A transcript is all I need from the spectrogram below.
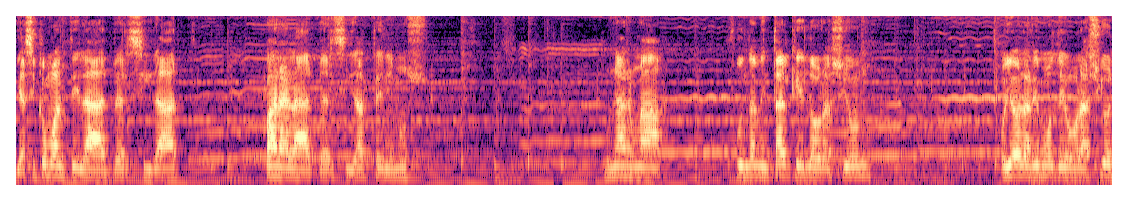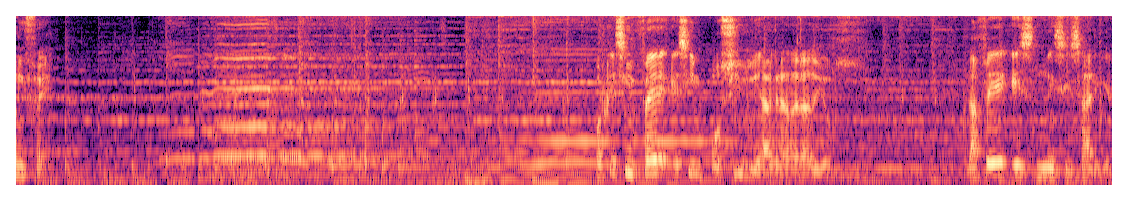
Y así como ante la adversidad, para la adversidad tenemos un arma fundamental que es la oración. Hoy hablaremos de oración y fe. Porque sin fe es imposible agradar a Dios. La fe es necesaria.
